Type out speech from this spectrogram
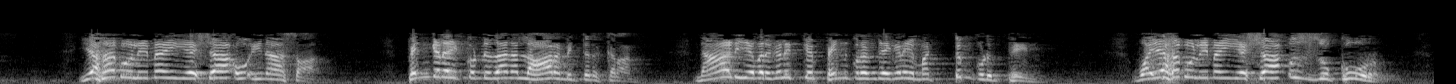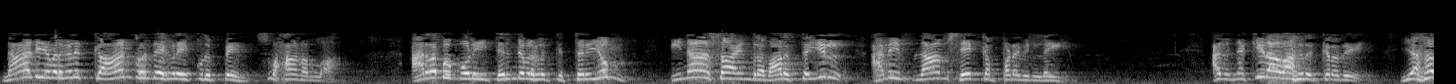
பெண்களை கொண்டுதான் அல்ல ஆரம்பித்திருக்கிறான். நாடியவர்களுக்கு பெண் குழந்தைகளை மட்டும் கொடுப்பேன். வயஹபு நாடியவர்களுக்கு ஆண் குழந்தைகளை கொடுப்பேன். சுஹான் அல்லா அரபு மொழி தெரிந்தவர்களுக்கு தெரியும். இனாசா என்ற வார்த்தையில் அலிப் லாம் சேர்க்கப்படவில்லை. அது நக்கீராவாக இருக்கிறது. இனாசா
